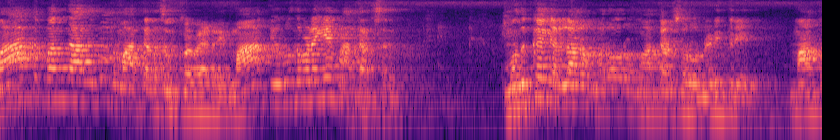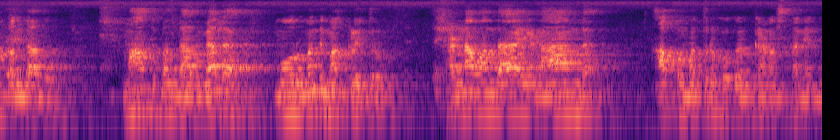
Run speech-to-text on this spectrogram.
ಮಾತು ಬಂದಾದ್ಮೇಲೆ ಮಾತಾಡ್ಸಲ್ಕೋಬೇಡ್ರಿ ಮಾತು ಇರೋದ್ರೊಳಗೆ ಮಾತಾಡ್ಸರಿ ಮುದುಕಾಗಿ ಎಲ್ಲರೂ ಮರೋರು ಮಾತಾಡ್ಸೋರು ನಡೀತ್ರಿ. ಮಾತು ಬಂದಾದು ಮಾತು ಬಂದಾದ ಮೇಲೆ ಮೂರು ಮಂದಿ ಮಕ್ಕಳಿದ್ರು ಸಣ್ಣ ಒಂದ ಎಣ ಅಂದ. ಅಪ್ಪ ಮಾತ್ರ ಹೋಗಂಗೆ ಕಾಣಿಸ್ತಾನಿಲ್ಲ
